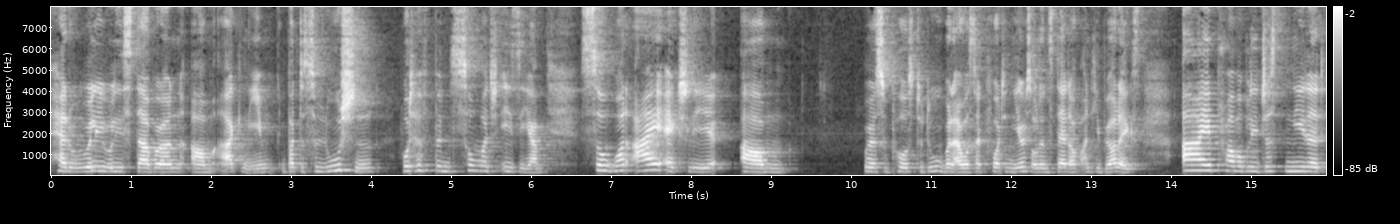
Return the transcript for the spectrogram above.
had really, really stubborn um, acne, but the solution would have been so much easier. So what I actually um, were supposed to do when I was like 14 years old instead of antibiotics. I probably just needed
